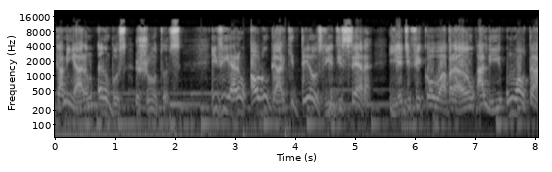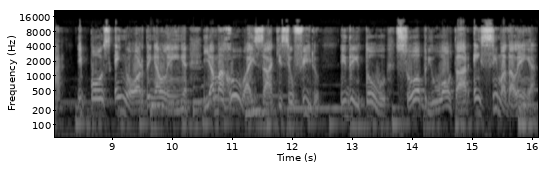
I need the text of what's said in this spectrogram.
caminharam ambos juntos. E vieram ao lugar que Deus lhe dissera, e edificou Abraão ali um altar, e pôs em ordem a lenha, e amarrou a Isaque seu filho e deitou-o sobre o altar em cima da lenha.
